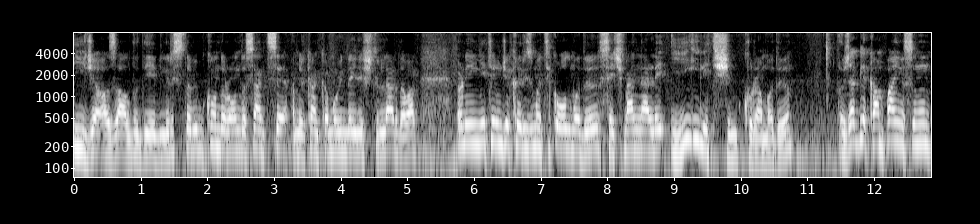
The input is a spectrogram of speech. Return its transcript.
iyice azaldı diyebiliriz. Tabii bu konuda Ron DeSantis'e Amerikan kamuoyunda eleştiriler de var. Örneğin yeterince karizmatik olmadığı, seçmenlerle iyi iletişim kuramadığı, Özellikle kampanyasının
